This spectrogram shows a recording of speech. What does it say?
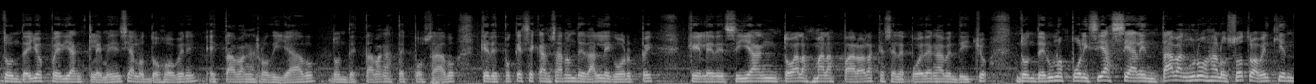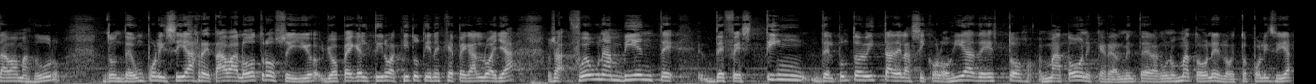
donde ellos pedían clemencia a los dos jóvenes, estaban arrodillados, donde estaban hasta esposados, que después que se cansaron de darle golpe, que le decían todas las malas palabras que se le pueden haber dicho, donde unos policías se alentaban unos a los otros a ver quién daba más duro, donde un policía retaba al otro, si yo, yo pegué el tiro aquí, tú tienes que pegarlo allá. O sea, fue un ambiente de festín del punto de vista de la psicología de estos matones, que realmente eran unos matones, estos policías,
